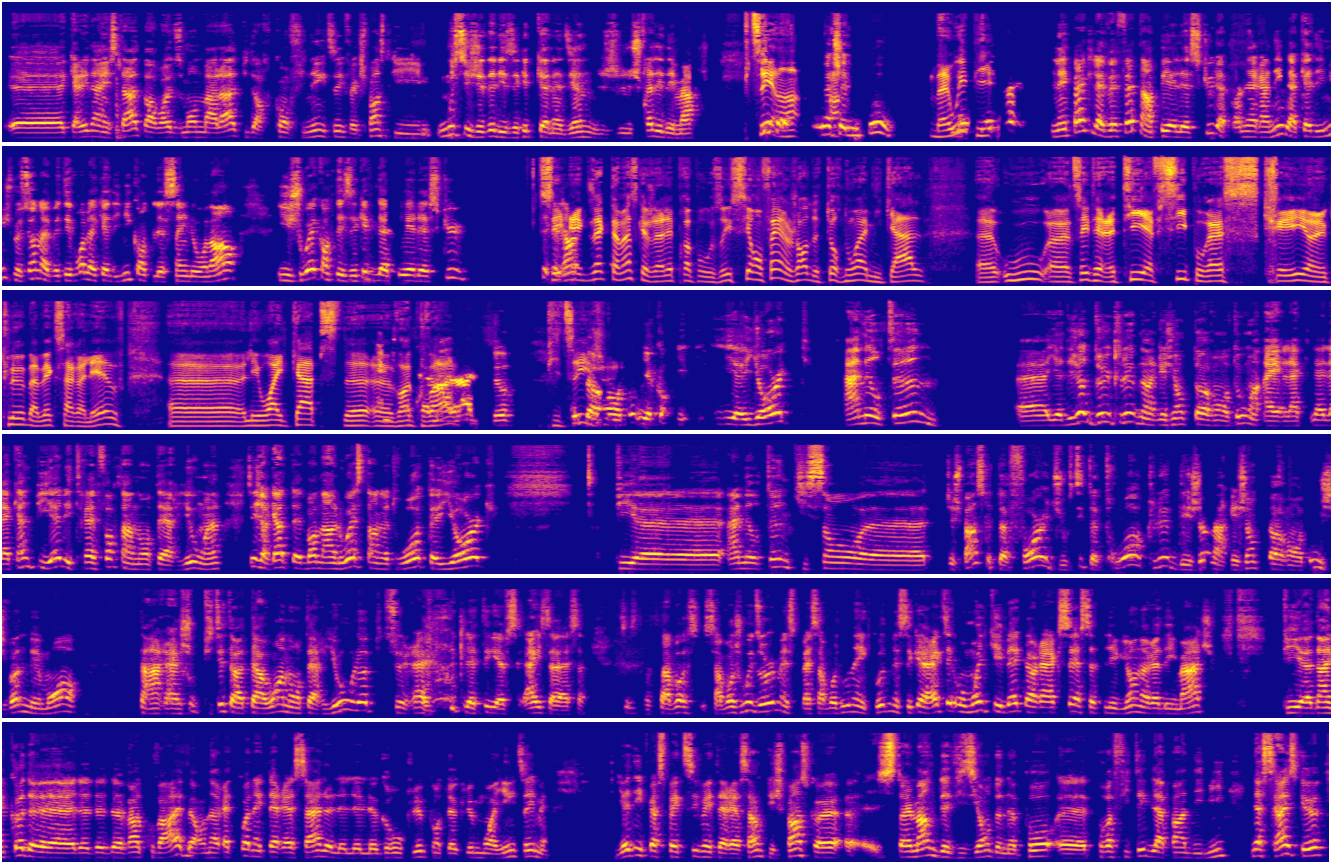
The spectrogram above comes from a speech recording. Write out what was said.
euh, qu'aller dans un stade pour avoir du monde malade puis de reconfiner, tu sais. Fait que je pense que moi, si j'étais des équipes canadiennes, je, ferais des démarches. tu sais, en... Ben oui, puis L'Impact l'avait fait en PLSQ la première année. L'Académie, je me souviens, on avait été voir l'Académie contre le Saint-Léonard. Ils jouaient contre les équipes de la PLSQ. C'est exactement ce que j'allais proposer. Si on fait un genre de tournoi amical euh, où euh, TFC pourrait créer un club avec sa relève, euh, les Whitecaps de euh, Vancouver. Puis tu sais, il, y a York, Hamilton. Il y a déjà deux clubs dans la région de Toronto. La, la, la est très forte en Ontario. Hein. Tu sais, je regarde, bon, dans l'Ouest, en as trois. Tu as York, puis euh, Hamilton qui sont euh, je pense que tu as Forge aussi, tu as trois clubs déjà dans la région de Toronto, j'y vais de mémoire. T'en rajoutes, puis tu sais, Ottawa en Ontario, là, puis tu rajoutes le TFC. Ça, va, ça va jouer dur, mais ben, ça va jouer d'un coup, mais c'est correct. au moins, le Québec aurait accès à cette ligue-là, on aurait des matchs. Puis euh, dans le cas de, de, de, Vancouver, ben, on aurait de quoi d'intéressant, le, le, le, gros club contre le club moyen, tu sais, mais il y a des perspectives intéressantes. Puis je pense que euh, c'est un manque de vision de ne pas euh, profiter de la pandémie, ne serait-ce que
